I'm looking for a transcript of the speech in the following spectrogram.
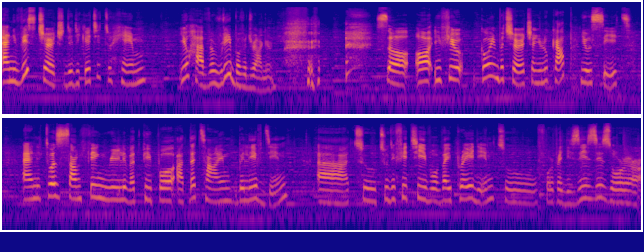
And in this church dedicated to him, you have a rib of a dragon. so uh, if you go in the church and you look up, you'll see it. And it was something really that people at that time believed in uh, to, to defeat evil, they prayed him to, for the diseases or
